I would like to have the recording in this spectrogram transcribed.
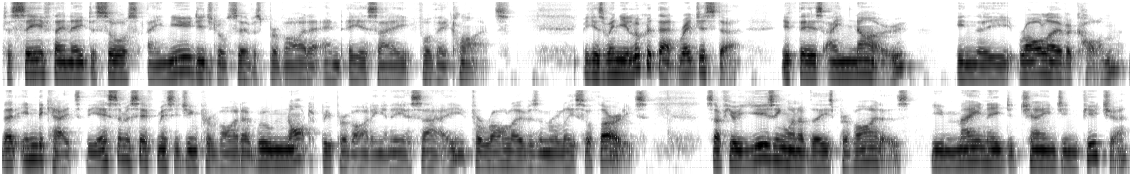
to see if they need to source a new digital service provider and ESA for their clients. Because when you look at that register, if there's a no, in the rollover column that indicates the SMSF messaging provider will not be providing an ESA for rollovers and release authorities. So if you're using one of these providers, you may need to change in future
